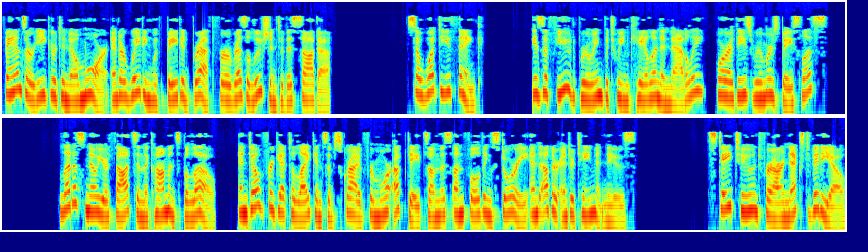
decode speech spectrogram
fans are eager to know more and are waiting with bated breath for a resolution to this saga. So what do you think? Is a feud brewing between Kailyn and Natalie, or are these rumors baseless? Let us know your thoughts in the comments below, and don't forget to like and subscribe for more updates on this unfolding story and other entertainment news. Stay tuned for our next video.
